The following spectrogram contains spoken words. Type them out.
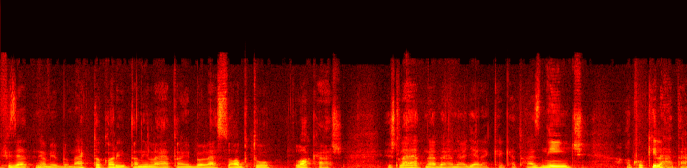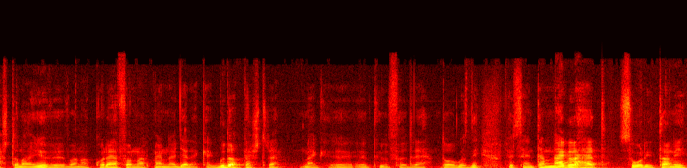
fizetni, amiből megtakarítani lehet, amiből lesz autó, lakás, és lehet nevelni a gyerekeket. Ha ez nincs, akkor kilátástalan jövő van, akkor el fognak menni a gyerekek Budapestre, meg külföldre dolgozni. Úgyhogy szerintem meg lehet szólítani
